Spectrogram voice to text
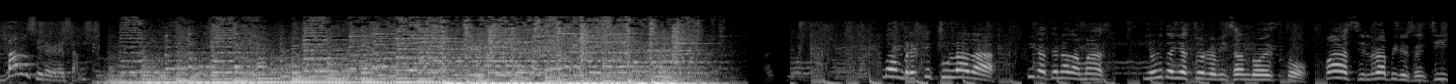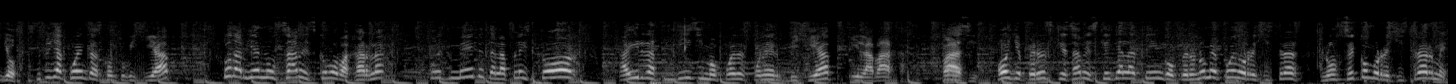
Vamos y regresamos. No, hombre, qué chulada. Fíjate nada más. Y ahorita ya estoy revisando esto. Fácil, rápido y sencillo. ¿Y tú ya cuentas con tu VigiApp? ¿Todavía no sabes cómo bajarla? Pues métete a la Play Store. Ahí rapidísimo puedes poner VigiApp y la bajas. Fácil. Oye, pero es que sabes que ya la tengo, pero no me puedo registrar. No sé cómo registrarme.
